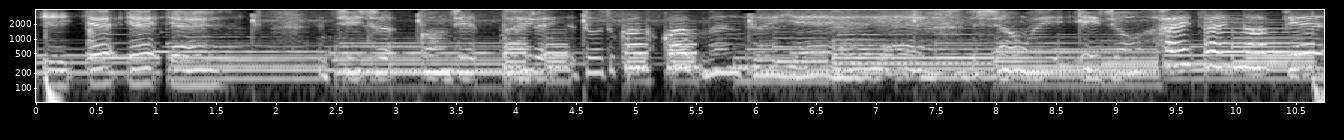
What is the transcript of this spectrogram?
耶耶耶，汽车、逛街、派对，偷偷关关门的夜，香味依旧还在那边，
